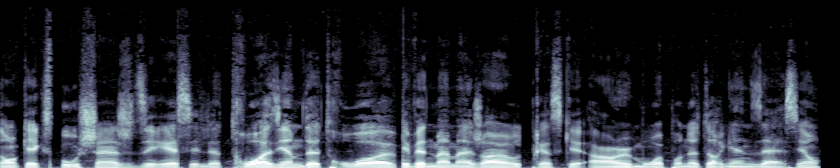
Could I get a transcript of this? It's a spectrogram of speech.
Donc, Expo Champ, je dirais, c'est le troisième de trois événements majeurs presque en un mois pour notre organisation.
